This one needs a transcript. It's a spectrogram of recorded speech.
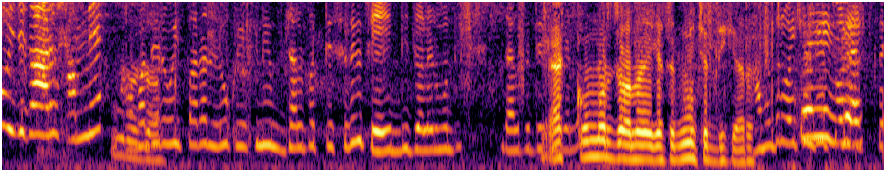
ওই জায়গা আরও সামনে। আমাদের ওই পাড়ার লোক এখানে জাল পাততে এসে দেখেছ? এই জলের মধ্যে জাল পাততে এক কোমর জল হয়ে গেছে নিচের দিকে আর। আমাদের ওইখানে চলে আসছে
